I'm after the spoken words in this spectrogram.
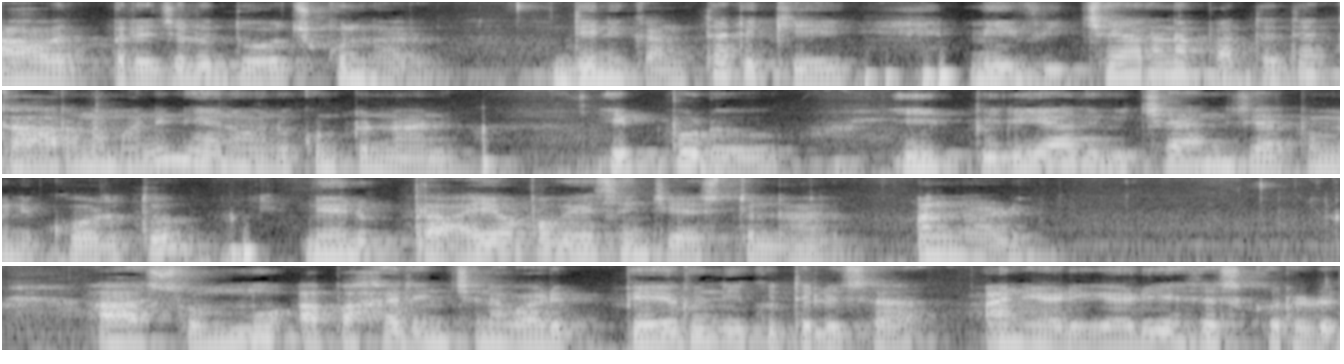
ఆ ప్రజలు దోచుకున్నారు. దీనికంతటికి మీ విచారణ పద్ధతే కారణమని నేను అనుకుంటున్నాను. ఇప్పుడు ఈ ఫిర్యాదు విచారణ జరపమని కోరుతూ నేను ప్రాయోపవేశం చేస్తున్నాను అన్నాడు. ఆ సొమ్ము అపహరించిన వాడి పేరు నీకు తెలుసా? అని అడిగాడు యశస్కరుడు.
